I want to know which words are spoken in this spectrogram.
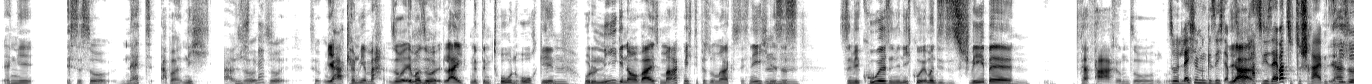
irgendwie ist es so nett, aber nicht, also, Nicht nett? so, so, ja, können wir machen. So immer so Mhm. leicht mit dem Ton hochgehen, Mhm. wo du nie genau weißt, mag mich die Person, mag es nicht, ist es, Mhm. sind wir cool, sind wir nicht cool, immer dieses Schwebe-Verfahren, Mhm. so. So Lächeln im Gesicht, aber Ja. so, hast du dir selber zuzuschreiben. Ja, so,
